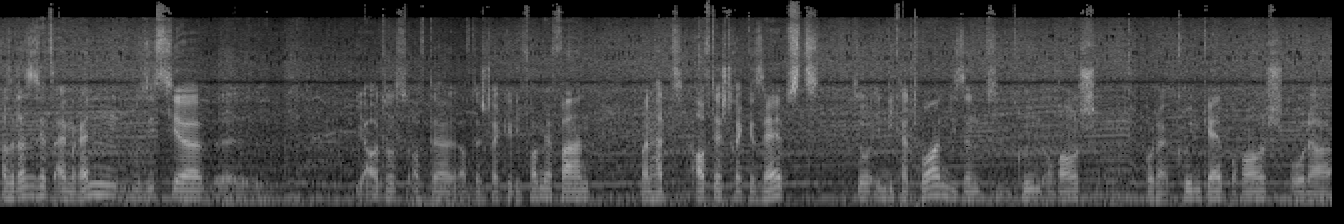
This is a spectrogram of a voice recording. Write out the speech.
Also das ist jetzt ein Rennen. Du siehst hier äh, die Autos auf der, auf der Strecke, die vor mir fahren. Man hat auf der Strecke selbst so Indikatoren, die sind grün, orange oder grün, gelb, orange oder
